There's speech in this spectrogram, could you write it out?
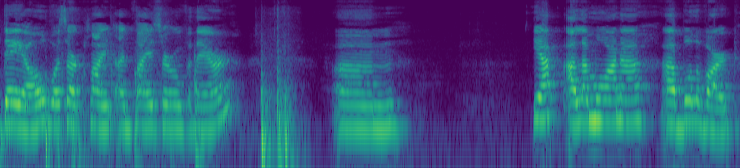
Dale was our client advisor over there. Um, yep, Ala Moana uh, Boulevard.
